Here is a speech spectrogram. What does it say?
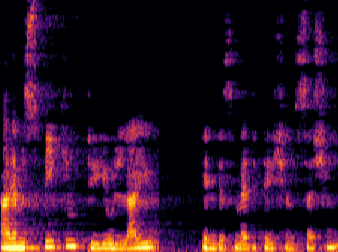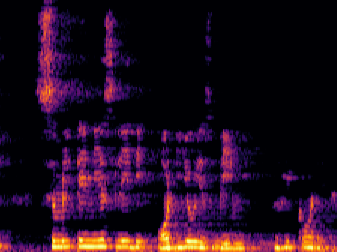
I am speaking to you live in this meditation session. Simultaneously, the audio is being recorded.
